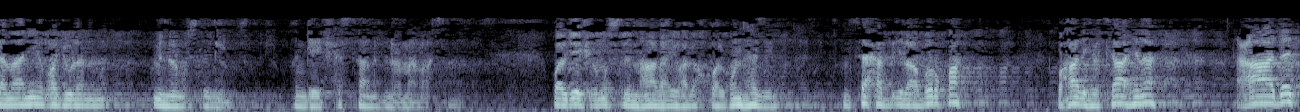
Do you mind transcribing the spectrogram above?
ثمانين رجلا من المسلمين من جيش حسان بن غسان والجيش المسلم هذا أيها الأخوة المنهزم انسحب إلى برقة وهذه الكاهنة عادت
